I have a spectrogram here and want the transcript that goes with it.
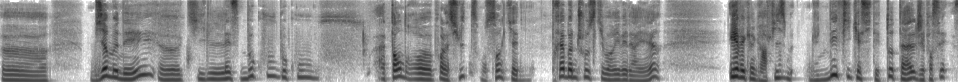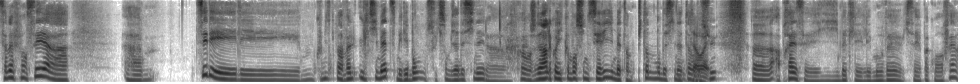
bien mené, qui laisse beaucoup, beaucoup attendre euh, pour la suite. On sent qu'il y a de très bonnes choses qui vont arriver derrière. Et avec un graphisme d'une efficacité totale. Ça m'a fait penser à, sais, les, les comics Marvel Ultimates, mais les bons, ceux qui sont bien dessinés, là. En général, quand ils commencent une série, ils mettent un putain de bon dessinateur dessus. Euh, après, ils mettent les, les mauvais qui savaient pas quoi en faire.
